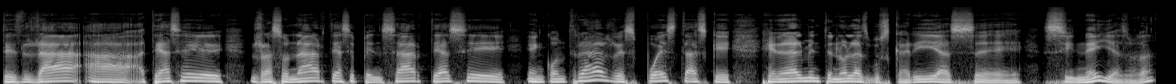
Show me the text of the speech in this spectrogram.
te da, a, te hace razonar, te hace pensar, te hace encontrar respuestas que generalmente no las buscarías eh, sin ellas, ¿verdad?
